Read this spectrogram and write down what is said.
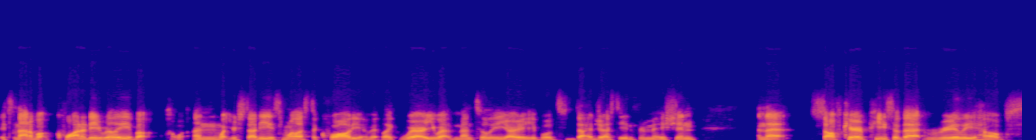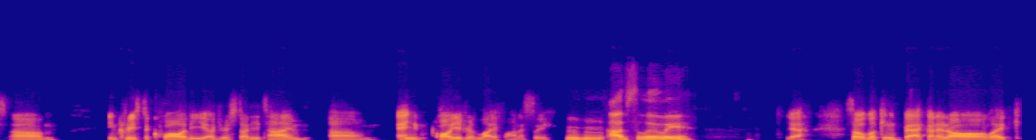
it's not about quantity really but and what you study it's more or less the quality of it like where are you at mentally? Are you able to digest the information? And that self-care piece of that really helps um, increase the quality of your study time um, and quality of your life honestly. Mm-hmm, absolutely. Yeah so looking back on it all like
